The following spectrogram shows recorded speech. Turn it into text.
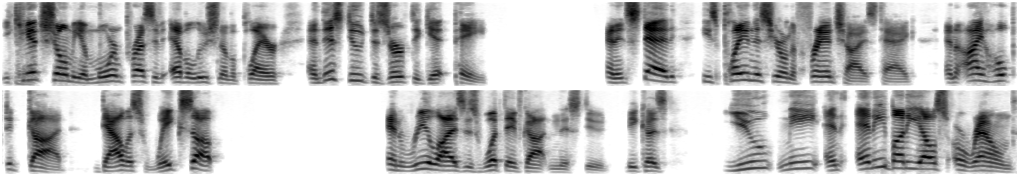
You Can't. can't show me a more impressive evolution of a player. And this dude deserved to get paid. And instead, he's playing this year on the franchise tag. And I hope to God Dallas wakes up and realizes what they've gotten this dude. Because you, me, and anybody else around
